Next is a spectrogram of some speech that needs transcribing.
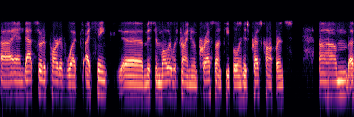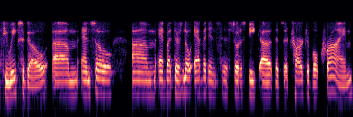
Uh, and that's sort of part of what I think uh, Mr. Mueller was trying to impress on people in his press conference um, a few weeks ago. Um, and so, um, and, but there's no evidence, so to speak, uh, that's a chargeable crime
